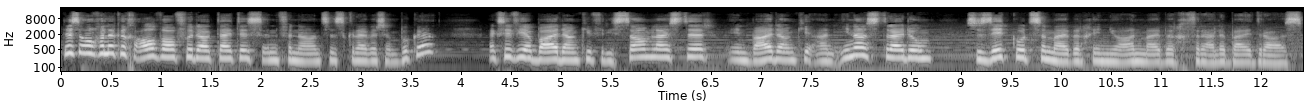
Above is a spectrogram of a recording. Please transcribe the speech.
Dis ongelukkig alwaarvoor daar tyd is in finansies skrywers en boeke. Ek sê vir jou baie dankie vir die saamluister en baie dankie aan Ina Strydom, Suzette Kotse Meiburg en Johan Meiburg vir hulle bydraes.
